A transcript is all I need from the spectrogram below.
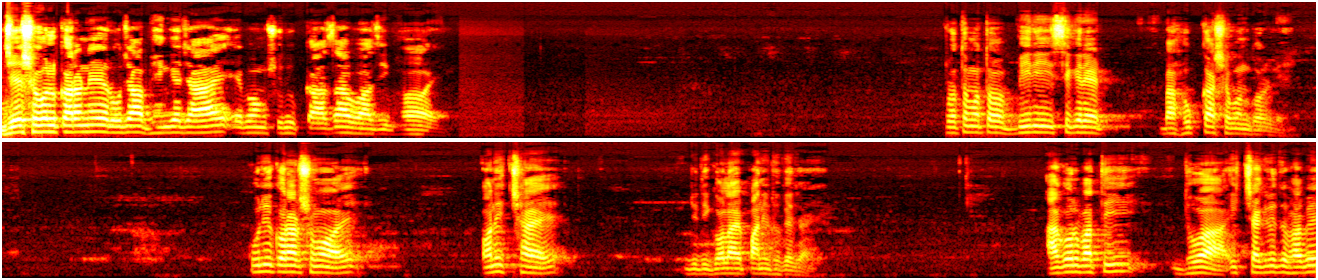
যে সকল কারণে রোজা ভেঙে যায় এবং শুধু কাজা ওয়াজিব হয়। প্রথমত বিড়ি, সিগারেট বা হুক্কা সেবন করলে। কুলি করার সময় অনিচ্ছায় যদি গলায় পানি ঢুকে যায়। আগরবাতি, ধোয়া ইচ্ছাকৃতভাবে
